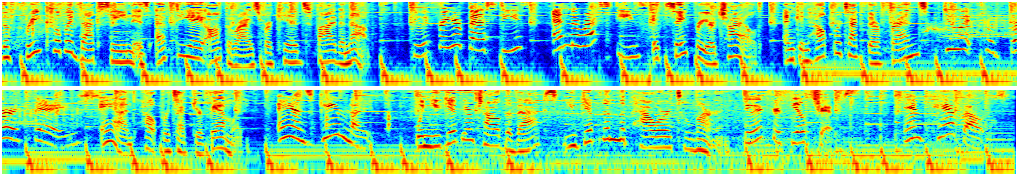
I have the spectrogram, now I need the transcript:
The free COVID vaccine is FDA authorized for kids 5 and up. Do it for your besties and the resties. It's safe for your child and can help protect their friends. Do it for birthdays. And help protect your family. And game night. When you give your child the vax, you give them the power to learn. Do it for field trips. And campouts.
